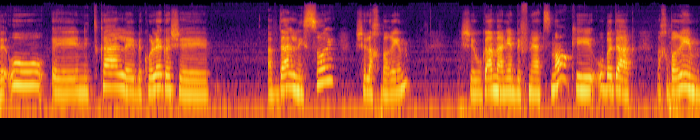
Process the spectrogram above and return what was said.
והוא אה, נתקל אה, בקולגה שעבדה על ניסוי של עכברים, שהוא גם מעניין בפני עצמו, כי הוא בדק עכברים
